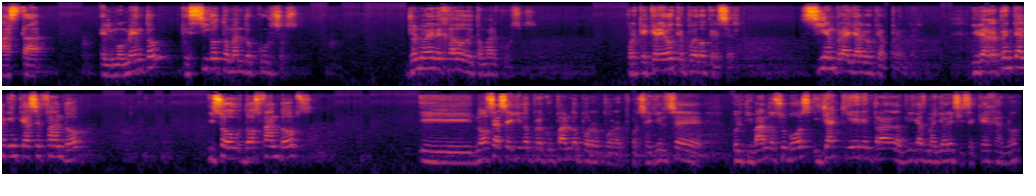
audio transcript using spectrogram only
hasta el momento que sigo tomando cursos. Yo no he dejado de tomar cursos porque creo que puedo crecer. Siempre hay algo que aprender. Y de repente alguien que hace fandom hizo dos fandoms y no se ha seguido preocupando por, por, seguirse cultivando su voz y ya quiere entrar a las ligas mayores y se queja, ¿no?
